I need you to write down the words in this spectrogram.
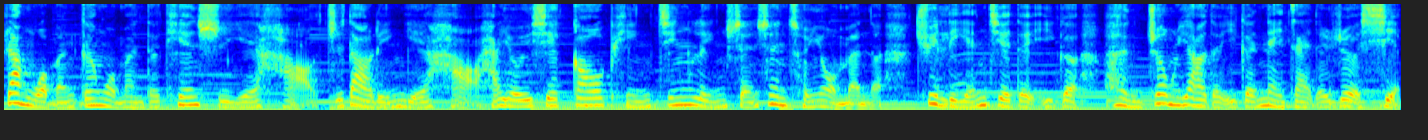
让我们跟我们的天使也好、指导灵也好，还有一些高频精灵、神圣存友们呢，去连接的一个很重要的一个内在的热线。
